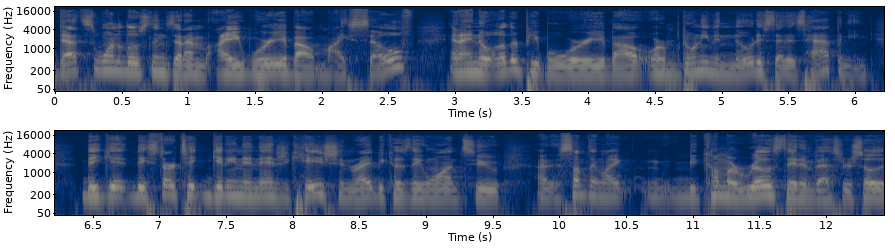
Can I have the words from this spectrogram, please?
that's one of those things that I'm I worry about myself and I know other people worry about or don't even notice that it's happening. They get they start take, getting an education right because they want to uh, something like become a real estate investor. So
